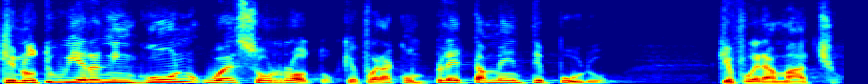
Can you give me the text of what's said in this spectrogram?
que no tuviera ningún hueso roto, que fuera completamente puro, que fuera macho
